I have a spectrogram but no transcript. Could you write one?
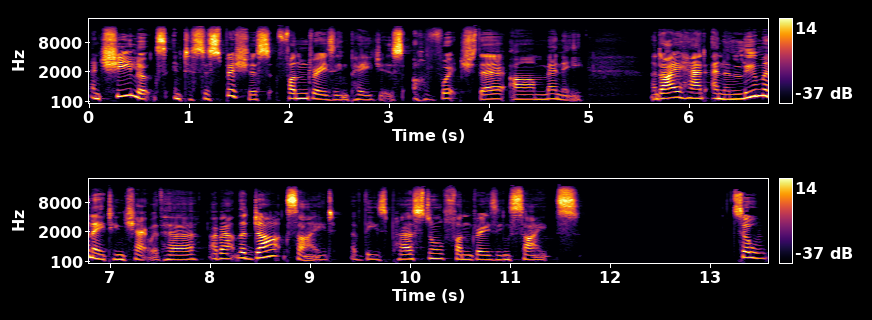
and she looks into suspicious fundraising pages, of which there are many. And I had an illuminating chat with her about the dark side of these personal fundraising sites. So,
